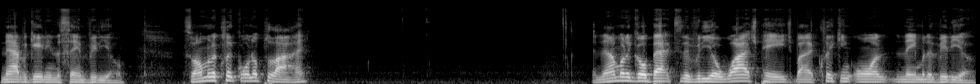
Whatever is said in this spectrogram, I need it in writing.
navigating the same video. So I'm going to click on apply. And now I'm going to go back to the video watch page by clicking on the name of the video.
